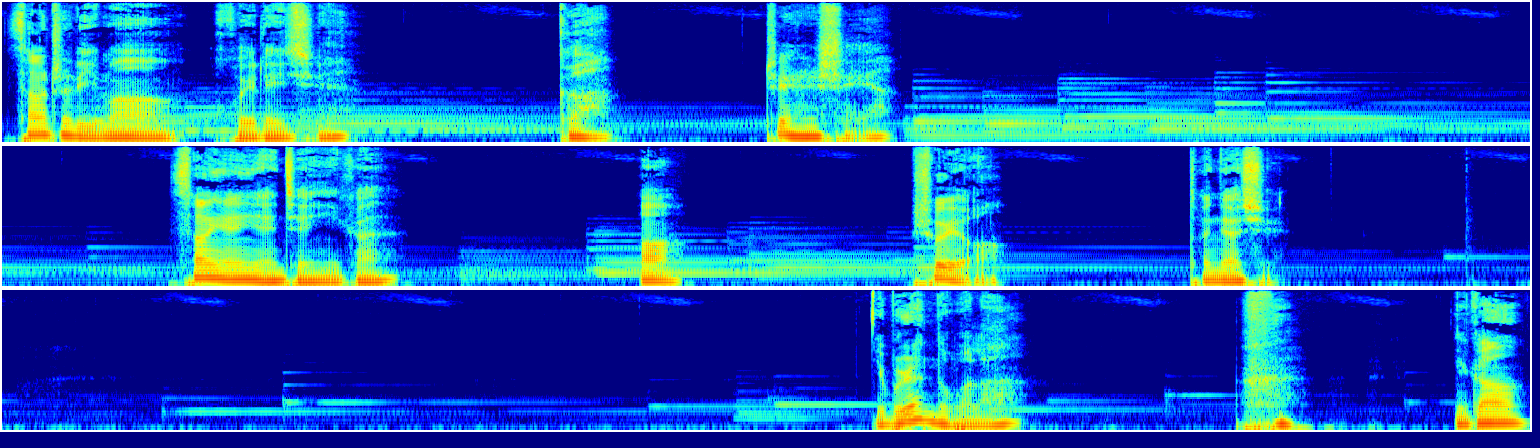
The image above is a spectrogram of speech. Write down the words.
桑稚礼貌回了一句：“哥，这人谁呀？”桑岩言简意赅：“啊，舍友，段嘉许。你不认得我了？你刚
